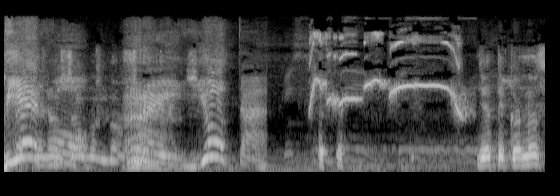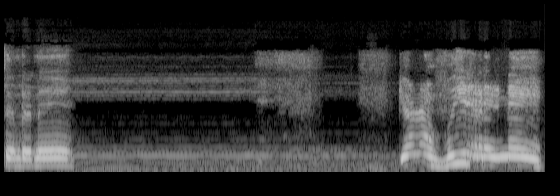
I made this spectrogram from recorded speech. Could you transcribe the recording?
¡Viejo! ¡Reyota! Ya te conocen, René. Yo no fui René.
